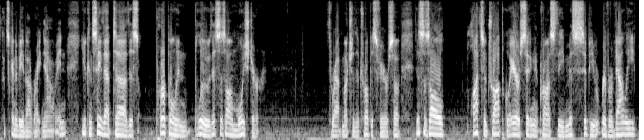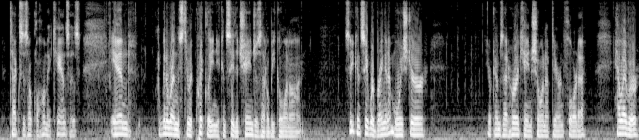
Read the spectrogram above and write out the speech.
That's going to be about right now. And you can see that uh, this purple and blue, this is all moisture throughout much of the troposphere. So this is all lots of tropical air sitting across the Mississippi River Valley, Texas, Oklahoma, Kansas. And I'm going to run this through quickly, and you can see the changes that'll be going on. So you can see we're bringing up moisture. Here comes that hurricane showing up there in Florida. However,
